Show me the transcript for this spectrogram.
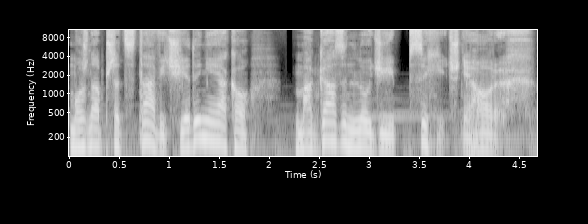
można przedstawić jedynie jako magazyn ludzi psychicznie chorych.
